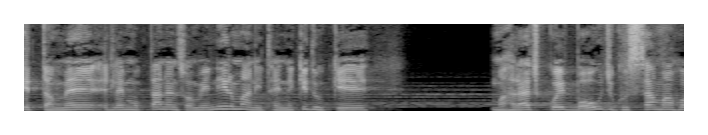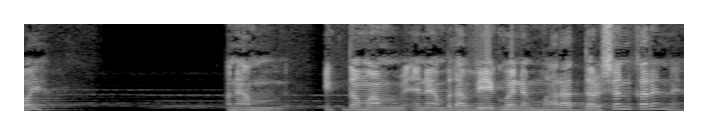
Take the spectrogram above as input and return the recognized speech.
કે તમે, એટલે મુક્તાનંદ સ્વામી નિર્માની થઈને કીધું કે મહારાજ, કોઈ બહુ જ ગુસ્સામાં હોય અને આમ એકદમ આમ એને આમ બધા વેગ હોય ને મારા દર્શન કરે ને,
